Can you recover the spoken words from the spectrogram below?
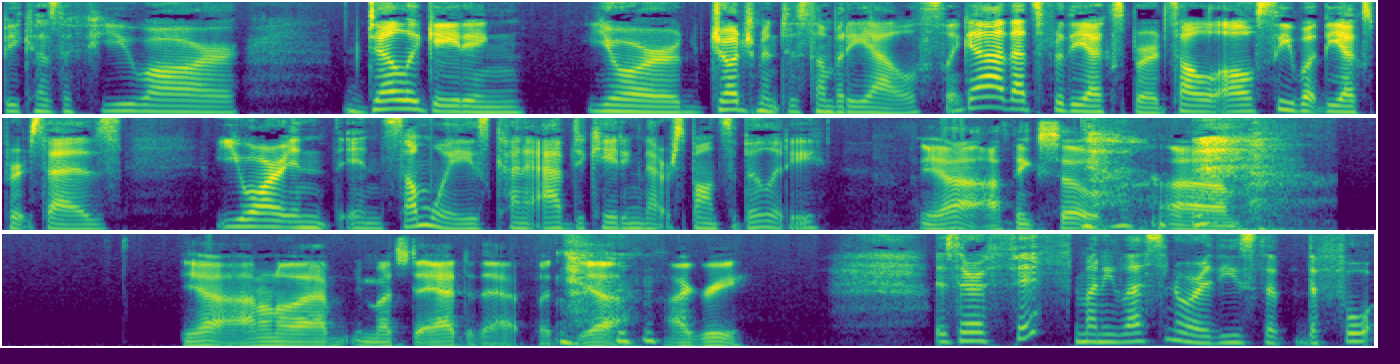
Because if you are delegating your judgment to somebody else, like, "Ah, that's for the experts. I'll I'll see what the expert says," you are in in some ways kind of abdicating that responsibility. Yeah, I think so. um, yeah, I don't know. I have much to add to that, but yeah, I agree. Is there a fifth money lesson, or are these the the four?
